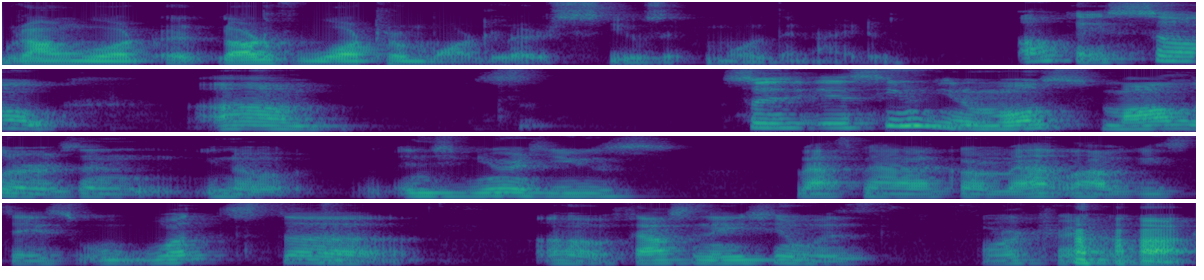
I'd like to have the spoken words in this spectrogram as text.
groundwater a lot of water modelers use it more than I do. Okay, so um, so it seems you know most modelers and you know engineers use Mathematica or MATLAB these days. What's the uh, fascination with Fortran?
